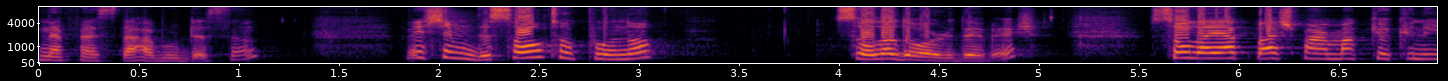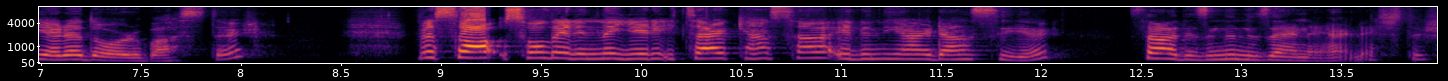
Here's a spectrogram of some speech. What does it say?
nefes daha buradasın. Ve şimdi sol topuğunu sola doğru devir. Sol ayak baş parmak kökünü yere doğru bastır. Ve sağ, sol elinle yeri iterken sağ elini yerden sıyır. Sağ dizinin üzerine yerleştir.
